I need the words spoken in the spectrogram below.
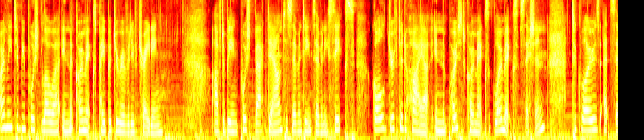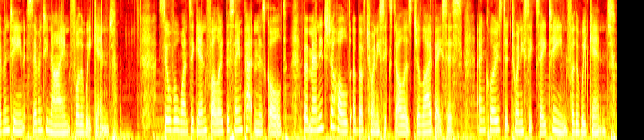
only to be pushed lower in the COMEX paper derivative trading. After being pushed back down to 1776, gold drifted higher in the post COMEX Globex session to close at 1779 for the weekend. Silver once again followed the same pattern as gold, but managed to hold above $26 July basis and closed at 26.18 for the weekend.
